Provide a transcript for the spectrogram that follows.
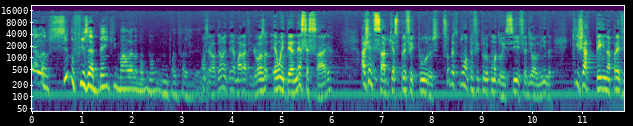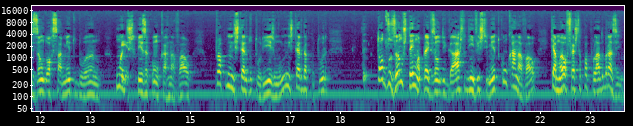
ela, se não fizer bem, que mal ela não, não, não pode fazer. Bom, Geraldo, é uma ideia maravilhosa, é uma ideia necessária. A gente sabe que as prefeituras, sobretudo uma prefeitura como a do Recife, a de Olinda, que já tem na previsão do orçamento do ano uma Isso. despesa com o carnaval, o próprio Ministério do Turismo, o Ministério da Cultura, todos os anos tem uma previsão de gasto, de investimento com o carnaval, que é a maior festa popular do Brasil.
